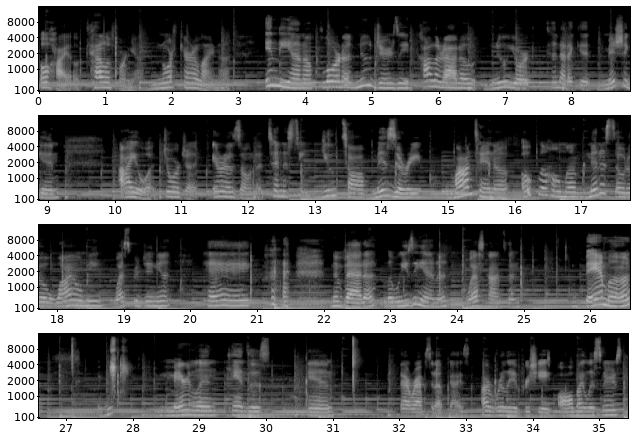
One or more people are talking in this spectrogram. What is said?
Ohio, California, North Carolina, Indiana, Florida, New Jersey, Colorado, New York, Connecticut, Michigan, Iowa, Georgia, Arizona, Tennessee, Utah, Missouri, Montana, Oklahoma, Minnesota, Wyoming, West Virginia, hey, Nevada, Louisiana, Wisconsin, Bama, mm-hmm. Maryland, Kansas, and that wraps it up, guys. I really appreciate all my listeners.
